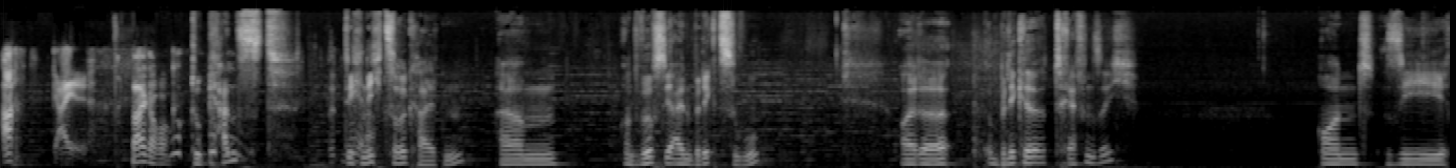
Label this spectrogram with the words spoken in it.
Acht. Geil. Steigerung. Du kannst dich mehr. nicht zurückhalten ähm, und wirfst ihr einen Blick zu. Eure Blicke treffen sich und sie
